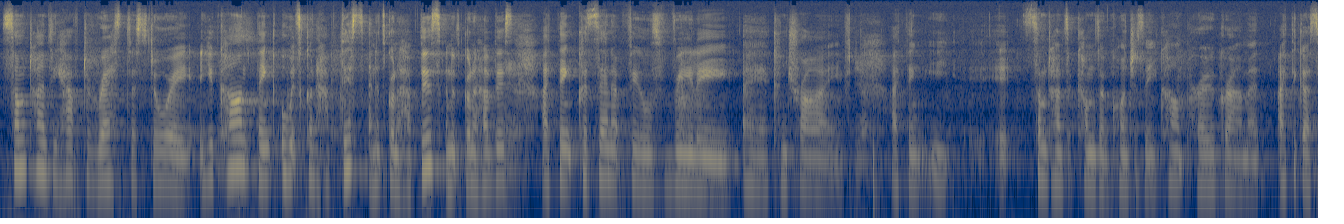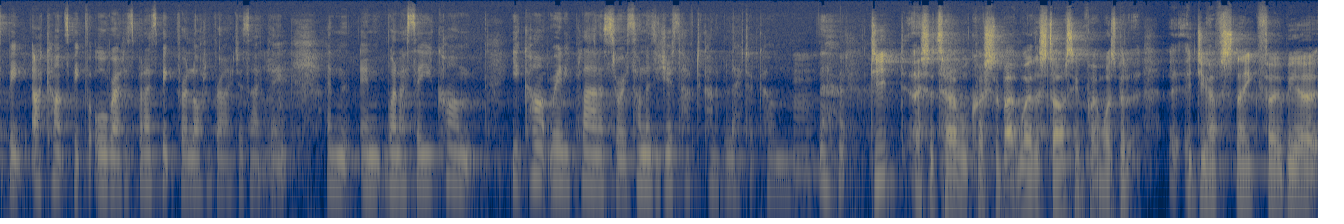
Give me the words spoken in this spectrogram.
Sometimes you have to rest a story. You yes. can't think, oh, it's going to have this, and it's going to have this, and it's going to have this. Yeah. I think because then it feels really uh, contrived. Yeah. I think sometimes it comes unconsciously. You can't program it. I think I speak. I can't speak for all writers, but I speak for a lot of writers. I think, and and when I say you can't, you can't really plan a story. Sometimes you just have to kind of let it come. Do you, that's a terrible question about where the starting point was, but uh, do you have snake phobia?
